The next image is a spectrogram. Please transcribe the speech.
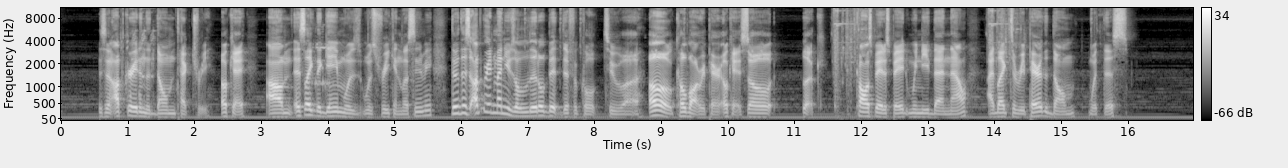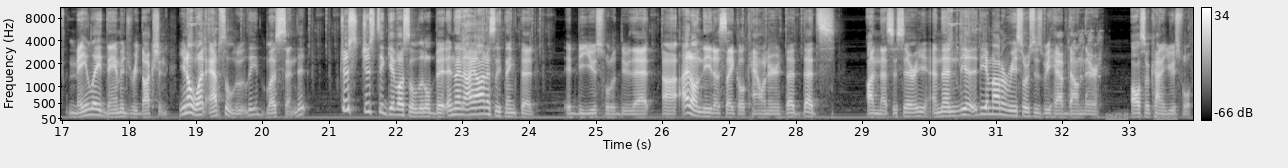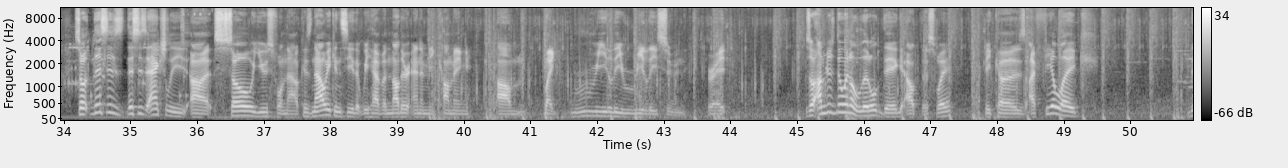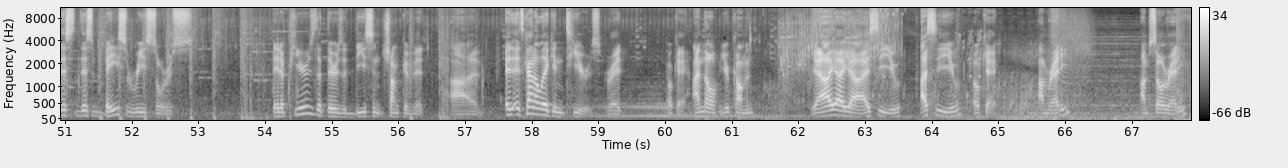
It's an upgrade in the dome tech tree. Okay. Um, it's like the game was was freaking listening to me. Dude, this upgrade menu is a little bit difficult to, uh, oh, cobalt repair. Okay, so, look, call a spade a spade. We need that now. I'd like to repair the dome with this. Melee damage reduction. You know what? Absolutely. Let's send it. Just, just to give us a little bit. And then I honestly think that it'd be useful to do that. Uh, I don't need a cycle counter. That That's unnecessary. And then the, the amount of resources we have down there also kind of useful. So this is this is actually uh, so useful now because now we can see that we have another enemy coming um, like really really soon, right? So I'm just doing a little dig out this way because I feel like this this base resource it appears that there's a decent chunk of it. Uh, it it's kind of like in tiers, right? Okay, I know you're coming. Yeah, yeah, yeah, I see you. I see you. Okay. I'm ready. I'm so ready.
